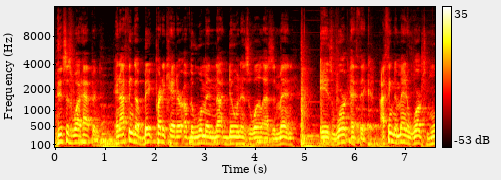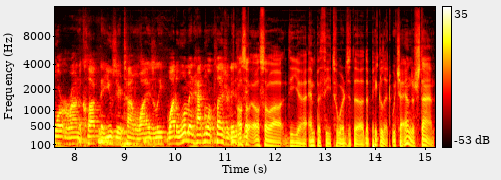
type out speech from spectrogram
This is what happened. And I think a big predicator of the women not doing as well as the men is work ethic. I think the men worked more around the clock. They used their time wisely, while the women had more pleasure. They, Also, also uh, the uh, empathy towards the the piglet, which I understand,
